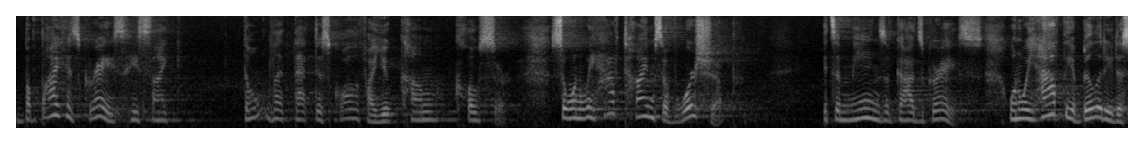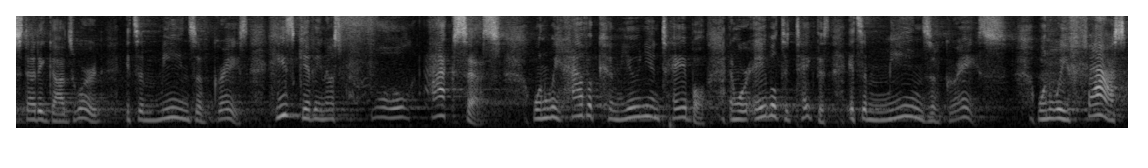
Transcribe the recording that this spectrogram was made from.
But by His grace, He's like, don't let that disqualify you. Come closer. So when we have times of worship, it's a means of God's grace. When we have the ability to study God's Word, it's a means of grace. He's giving us full access. When we have a communion table and we're able to take this, it's a means of grace. When we fast,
